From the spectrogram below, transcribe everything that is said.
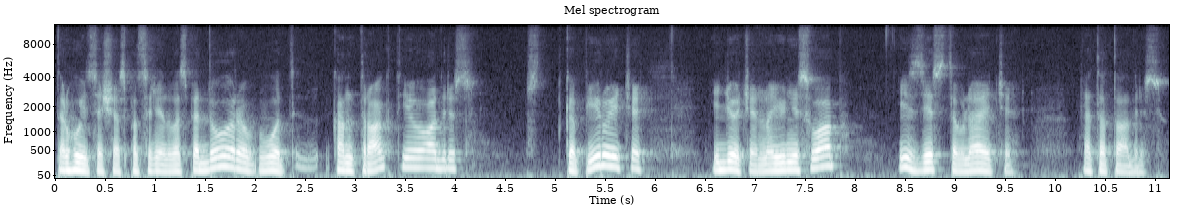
торгуется сейчас по цене 25 долларов, вот контракт, его адрес, копируете, идете на Uniswap и здесь вставляете этот адрес.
